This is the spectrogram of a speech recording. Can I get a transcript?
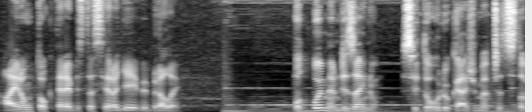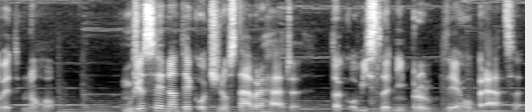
a jenom to, které byste si raději vybrali. Pod pojmem designu si toho dokážeme představit mnoho. Může se jednat jak o činnost návrháře, tak o výsledný produkt jeho práce.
